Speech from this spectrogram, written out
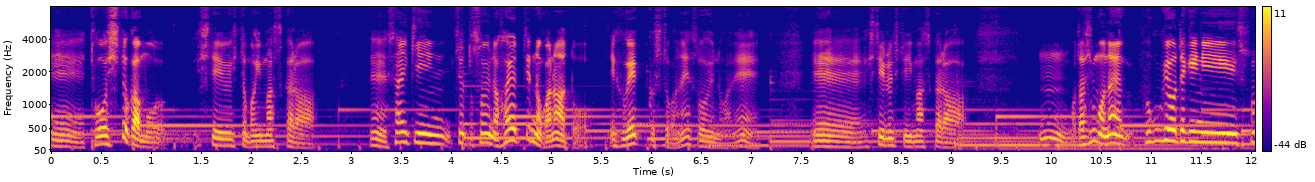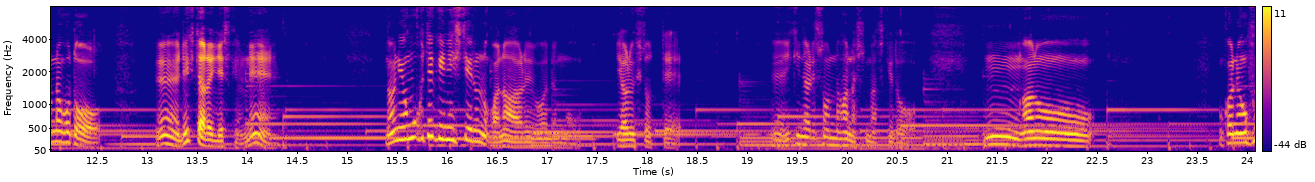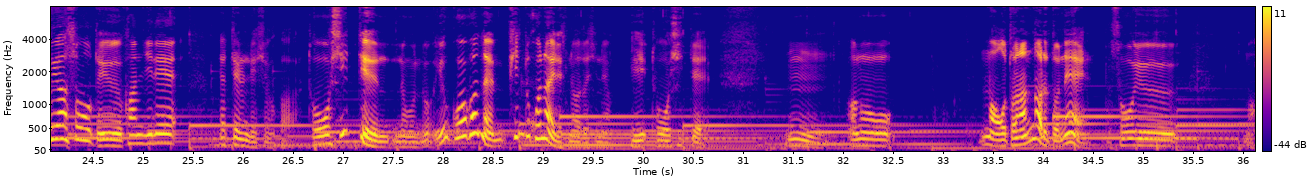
えー、投資とかもしている人もいますから、え、最近ちょっとそういうの流行ってるのかなと、FX とかね、そういうのがね、えー、してる人いますから、うん、私もね、副業的にそんなこと、えー、できたらいいですけどね、何を目的にしてるのかなあれは。でもやる人って、えー、いきなりそんな話しますけど。うんあの、お金を増やそうという感じでやってるんでしょうか。投資っていうのよくわかんない。ピンとこないですね私ね。投資って。うんあの、まあ大人になるとねそういう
